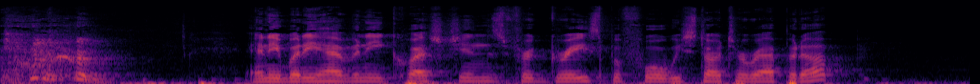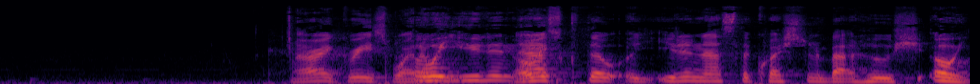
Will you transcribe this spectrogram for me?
Anybody have any questions for Grace before we start to wrap it up? All right, Grace. Why Oh don't wait, you didn't oh, wait. ask the you didn't ask the question about who she. Oh,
